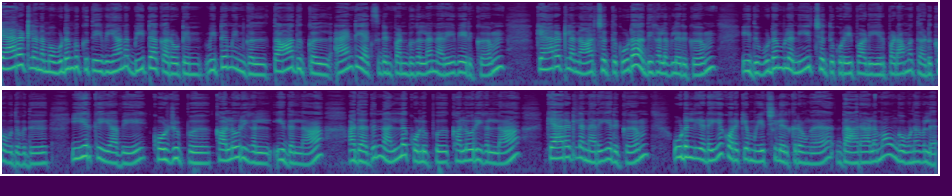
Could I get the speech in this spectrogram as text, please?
கேரட்டில் நம்ம உடம்புக்கு தேவையான பீட்டா கரோட்டின் விட்டமின்கள் தாதுக்கள் ஆன்டி ஆக்சிடென்ட் பண்புகள்லாம் நிறையவே இருக்கு. கேரட்டில் நார்ச்சத்து கூட அதிக அளவில் இருக்கு. இது உடம்புல நீர்ச்சத்து குறைபாடு ஏற்படாமல் தடுக்க உதவுது. இயற்கையாகவே கொழுப்பு கலோரிகள் இதெல்லாம் அதாவது நல்ல கொழுப்பு கலோரிகள்லாம் கேரட்டில் நிறைய இருக்கு. உடல் எடையை குறைக்க முயற்சியில் இருக்கிறவங்க தாராளமாக உங்கள் உணவில்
